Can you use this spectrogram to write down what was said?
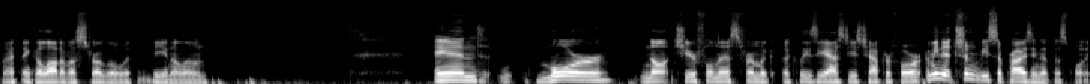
I think a lot of us struggle with being alone. And more not cheerfulness from Ecclesiastes chapter 4. I mean, it shouldn't be surprising at this point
